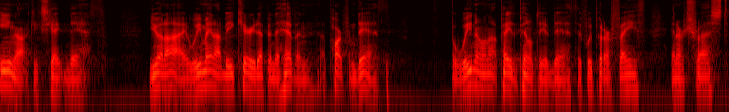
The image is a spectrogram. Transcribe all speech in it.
Enoch escaped death. You and I, we may not be carried up into heaven apart from death, but we will not pay the penalty of death if we put our faith and our trust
